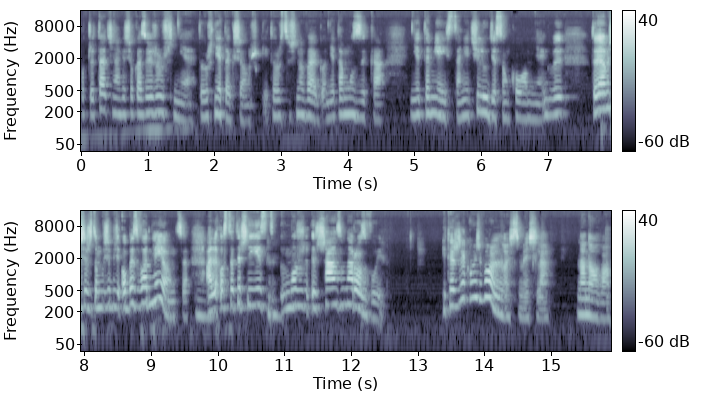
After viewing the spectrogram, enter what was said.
poczytać i nagle się okazuje, że już nie, to już nie te książki, to już coś nowego, nie ta muzyka, nie te miejsca, nie ci ludzie są koło mnie. Jakby, to ja myślę, że to musi być obezwładniające, ale ostatecznie jest moż- szansą na rozwój. I też jakąś wolność, myślę, na nowo.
